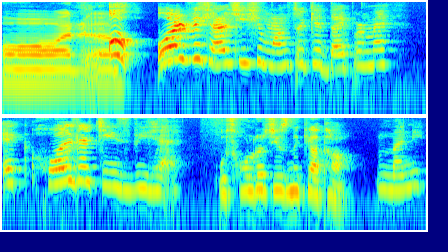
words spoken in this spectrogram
और अ, ओह और विशाल शिशु मॉन्स्टर के डायपर में एक होल्डर चीज़ भी है। उस होल्डर चीज़ में क्या था? मनी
